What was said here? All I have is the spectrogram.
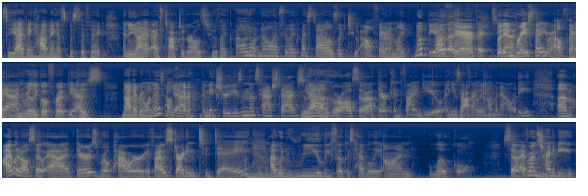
so yeah, I think having a specific, and you know, I, I've talked to girls who are like, oh, I don't know, I feel like my style is like too out there, and I'm like, no, be No, out that's there, perfect. but Yeah. embrace that you're out there Yeah. and really go for it Yeah. because not everyone is out yeah, there. and make sure you're using those hashtags so that people who are also out there can find you and you can find commonality. Um, I would also add there is real power. If I was starting today, Mm-hmm. I would really focus heavily on local. So everyone's trying to be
